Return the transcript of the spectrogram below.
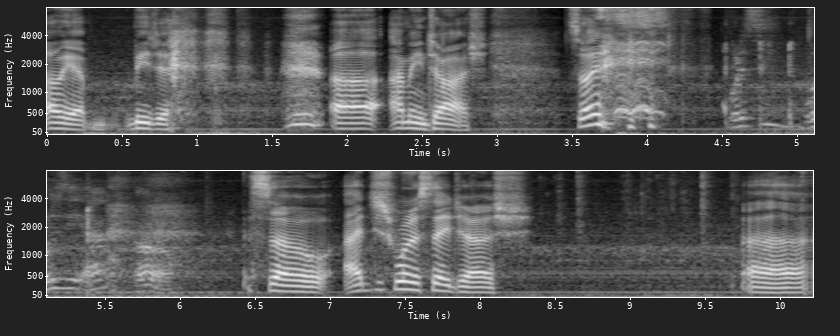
Oh, yeah. BJ. uh, I mean, Josh. So, What is he? What is he at? Oh. So I just want to say, Josh. Uh,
